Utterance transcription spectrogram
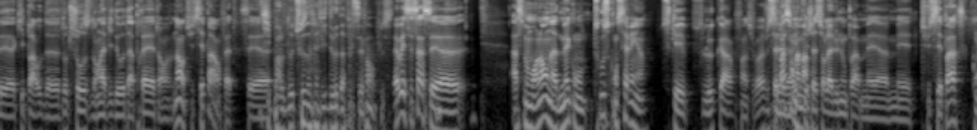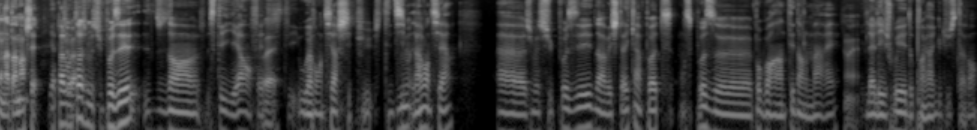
euh, qui parle d'autres choses dans la vidéo d'après non tu sais pas en fait euh, qui parle d'autre chose dans la vidéo d'après, c'est vrai en plus. bah oui c'est ça c'est euh, à ce moment-là on admet qu'on tous qu'on sait rien ce qui est le cas enfin tu vois je sais pas si on a marché sur la lune ou pas mais euh, mais tu sais pas qu'on n'a pas marché Il y a pas longtemps, je me suis posé dans. C'était hier en fait, Ouais. Ou avant-hier, je sais plus. C'était dim- avant-hier. Euh, je me suis posé. Dans... J'étais avec un pote. On se pose euh, pour boire un thé dans le marais. Ouais. Il allait jouer de point virgule juste avant.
